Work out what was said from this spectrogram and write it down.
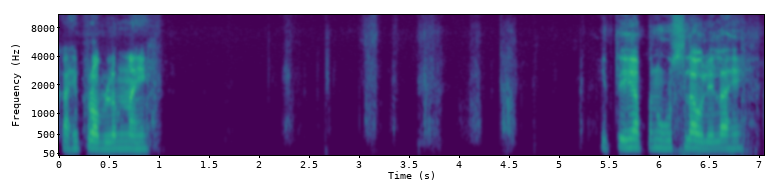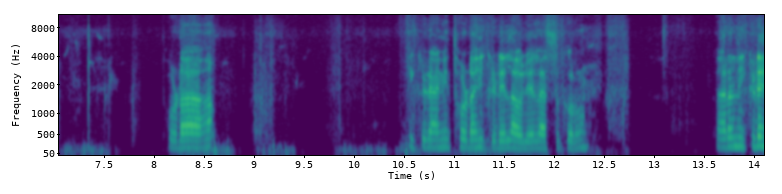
काही प्रॉब्लेम नाही. इथेही आपण ऊस लावलेला आहे. थोडा तिकडे आणि थोडा इकडे लावलेला असं करून. कारण इकडे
